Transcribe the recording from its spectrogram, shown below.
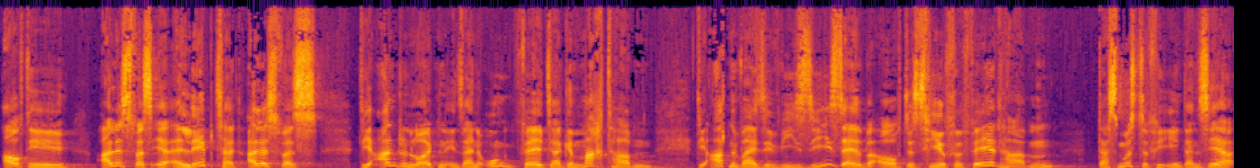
auch die, alles, was er erlebt hat, alles, was die anderen Leute in seinem Umfeld ja gemacht haben, die Art und Weise, wie sie selber auch das Ziel verfehlt haben, das musste für ihn dann sehr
